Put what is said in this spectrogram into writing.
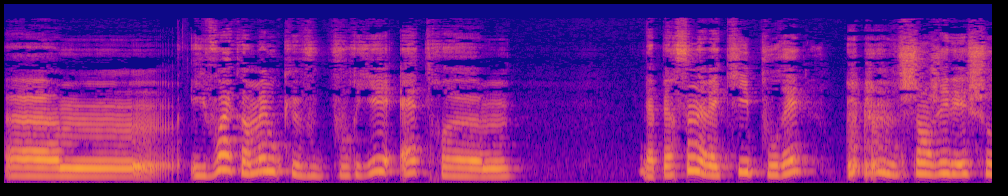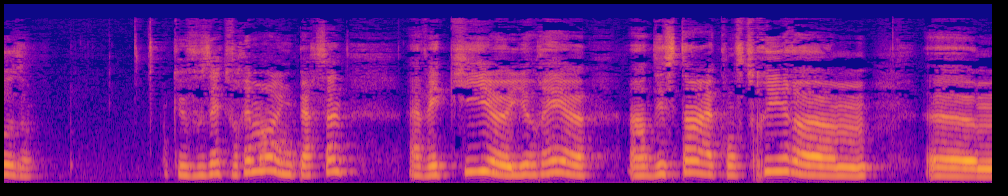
Euh, il voit quand même que vous pourriez être la personne avec qui il pourrait changer les choses. Que vous êtes vraiment une personne avec qui il y aurait un destin à construire, que,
